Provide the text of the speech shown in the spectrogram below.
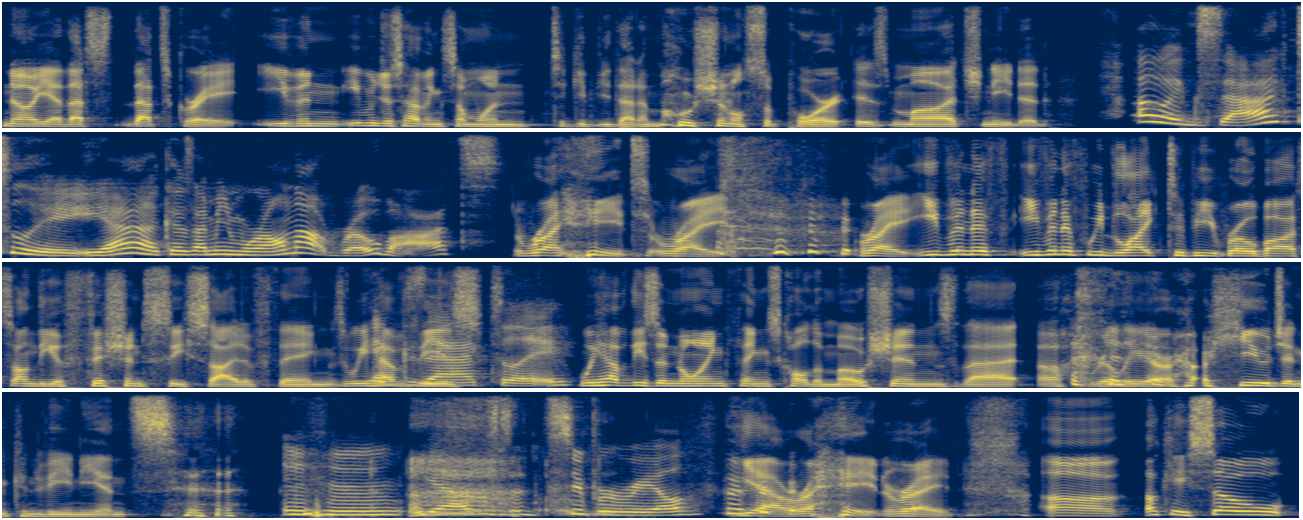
No, yeah, that's that's great. Even even just having someone to give you that emotional support is much needed. Oh, exactly. Yeah, cuz I mean, we're all not robots. Right, right. right. Even if even if we'd like to be robots on the efficiency side of things, we have exactly. these we have these annoying things called emotions that uh, really are a huge inconvenience. mhm. Yeah, it's super real. yeah, right, right. Uh, okay, so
